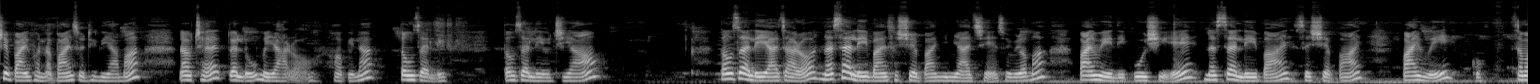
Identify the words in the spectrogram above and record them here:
10ပိုင်း9ပိုင်းဆိုဒီနေရာမှာနောက်ထပ်တွက်လို့မရတော့ဘူးဟုတ်ပြီလား34 34ကိုကြည့်အောင် 34ရကြတော့24ပိုင်း18ပိုင်းညီမျှချင်းဆိုပြီးတော့မှပိုင်းဝေဒီကိုရှိတယ်24ပိုင်း18ပိုင်းပိုင်းဝေကိုစမ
